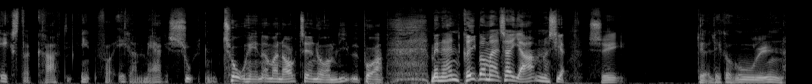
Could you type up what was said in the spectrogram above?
ekstra kraftigt ind for ikke at mærke sulten. To hænder var nok til at nå om livet på ham. Men han griber mig altså i armen og siger, se, der ligger hulen,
